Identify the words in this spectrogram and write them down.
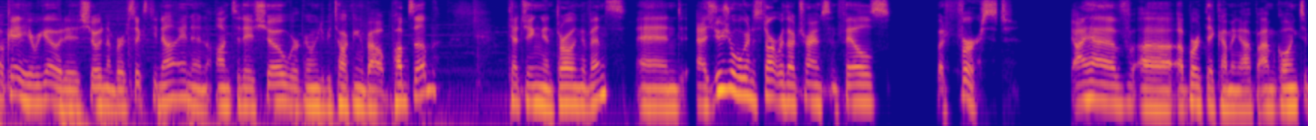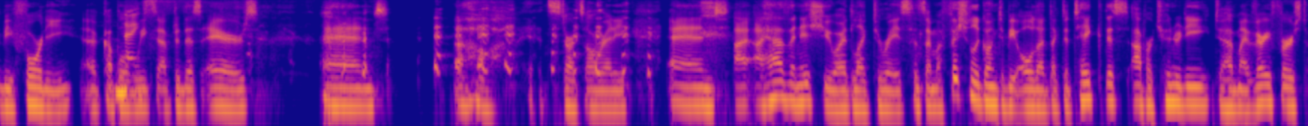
Okay, here we go. It is show number 69, and on today's show, we're going to be talking about PubSub, catching and throwing events. And as usual, we're going to start with our triumphs and fails. But first, I have uh, a birthday coming up. I'm going to be 40 a couple Nice. of weeks after this airs. And oh, it starts already. And I, I have an issue I'd like to raise. Since I'm officially going to be old, I'd like to take this opportunity to have my very first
